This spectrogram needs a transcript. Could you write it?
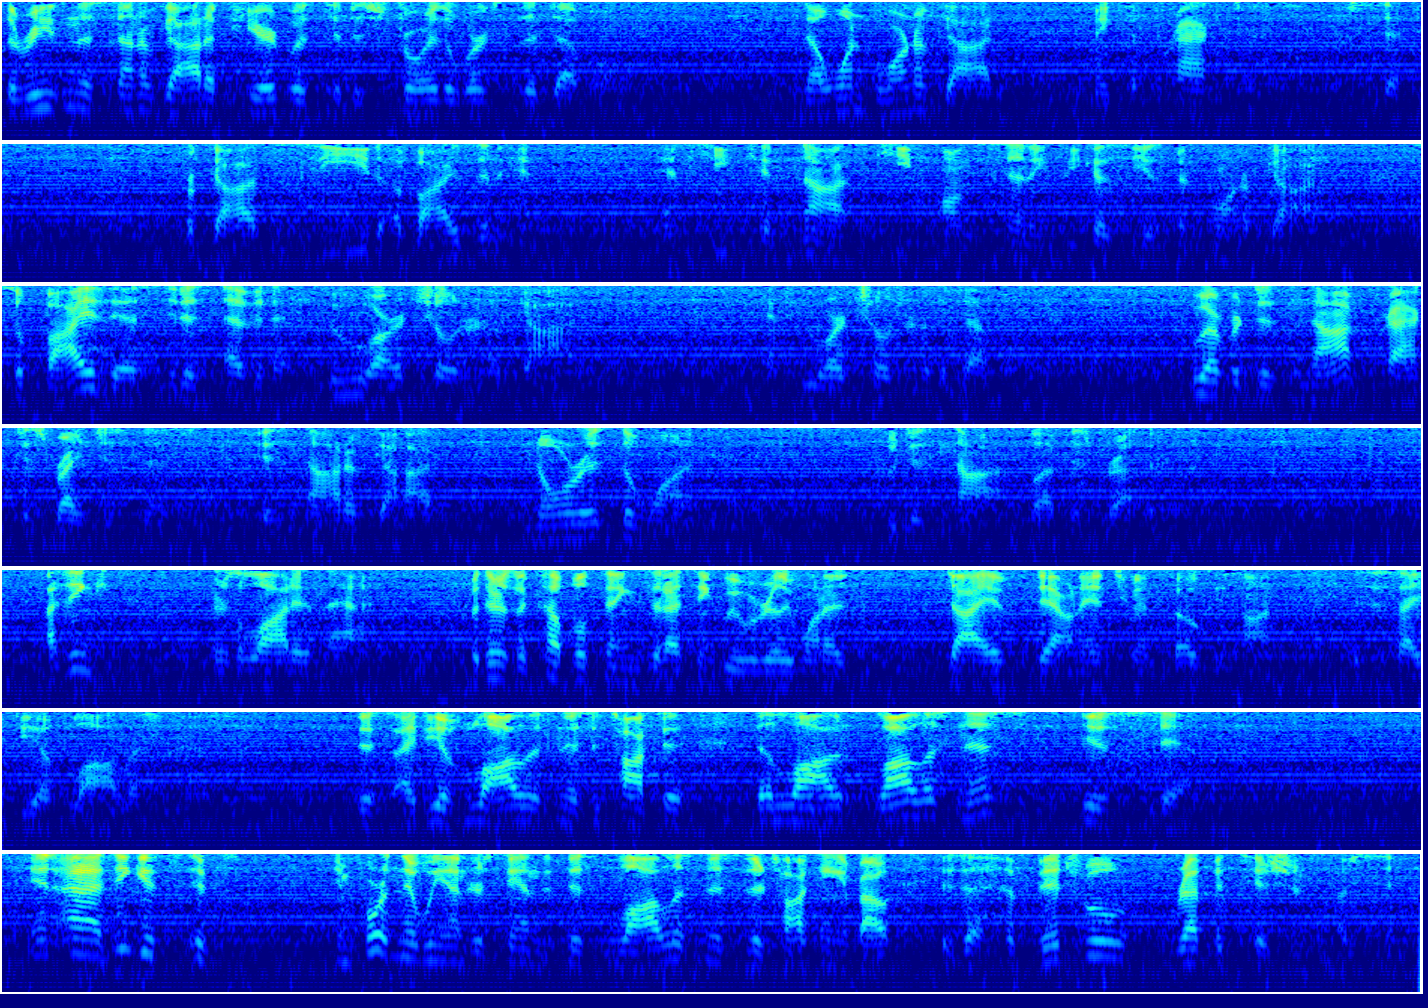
the reason the Son of God appeared was to destroy the works of the devil. No one born of God makes a practice of sin. For God's seed abides in him, and he cannot keep on sinning because he has been born of God. So by this it is evident who are children of God and who are children of the devil. Whoever does not practice righteousness is not of God, nor is the one who does not love his brother. I think there's a lot in that. But there's a couple things that I think we really want to dive down into and focus on is this idea of lawlessness. This idea of lawlessness, it talks that, that law, lawlessness is sin. And, and I think it's, it's important that we understand that this lawlessness they're talking about is a habitual repetition of sin.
